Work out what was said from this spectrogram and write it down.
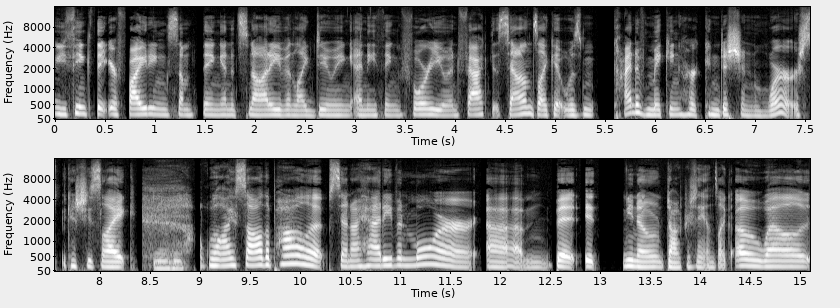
you think that you're fighting something and it's not even like doing anything for you in fact it sounds like it was m- kind of making her condition worse because she's like Mhm. well i saw the polyps and i had even more um but it you know dr sand's like oh well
